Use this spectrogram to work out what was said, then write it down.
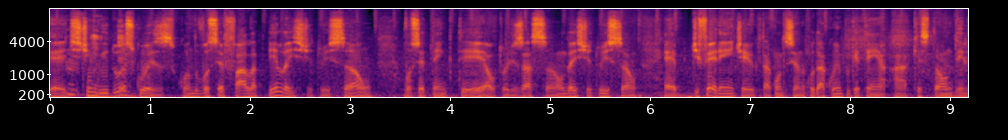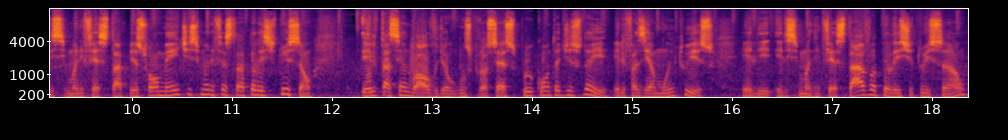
é, distinguir duas coisas. Quando você fala pela instituição, você tem que ter autorização da instituição. É diferente aí o que está acontecendo com o da Cunha, porque tem a, a questão dele se manifestar pessoalmente e se manifestar pela instituição ele está sendo alvo de alguns processos por conta disso daí. Ele fazia muito isso. Ele, ele se manifestava pela instituição,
